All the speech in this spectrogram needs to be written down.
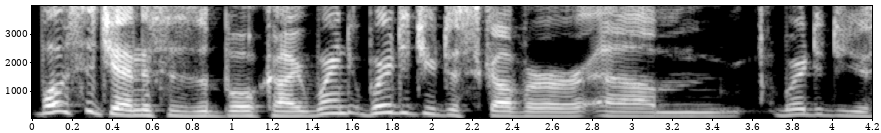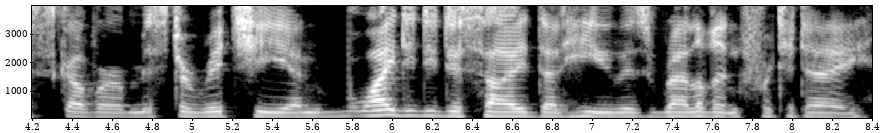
what was the genesis of the book? I when where did you discover um, where did you discover Mr. Ritchie, and why did you decide that he was relevant for today?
